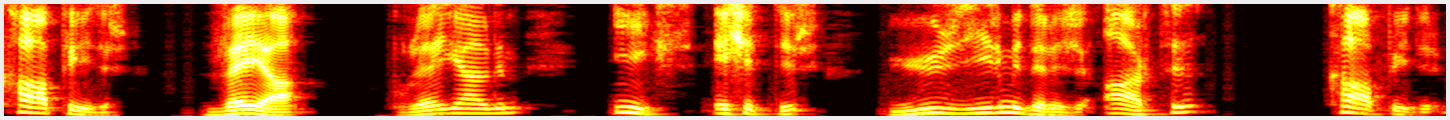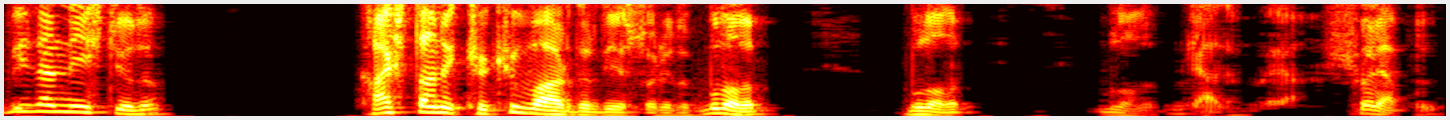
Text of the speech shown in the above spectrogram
kp'dir. Veya buraya geldim. x eşittir 120 derece artı kp'dir. Bizden ne istiyordu? Kaç tane kökü vardır diye soruyordu. Bulalım. Bulalım. Bulalım. Geldim buraya. Şöyle yaptım.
